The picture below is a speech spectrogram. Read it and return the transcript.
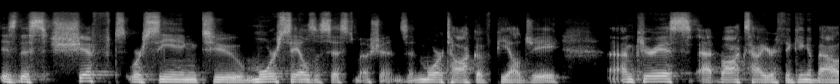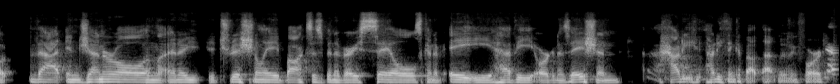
is this shift we're seeing to more sales assist motions and more talk of PLG. I'm curious at Box how you're thinking about that in general. And I know you, traditionally Box has been a very sales kind of AE heavy organization. How do you how do you think about that moving forward? Yeah,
